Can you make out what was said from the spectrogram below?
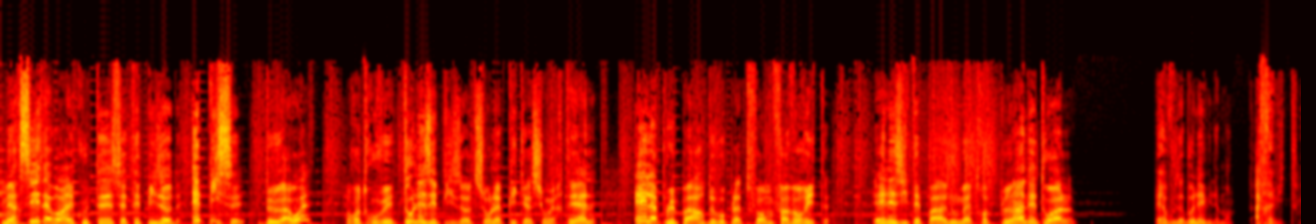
Merci d'avoir écouté cet épisode épicé de Ah Retrouvez tous les épisodes sur l'application RTL et la plupart de vos plateformes favorites. Et n'hésitez pas à nous mettre plein d'étoiles. Et à vous abonner évidemment. À très vite.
